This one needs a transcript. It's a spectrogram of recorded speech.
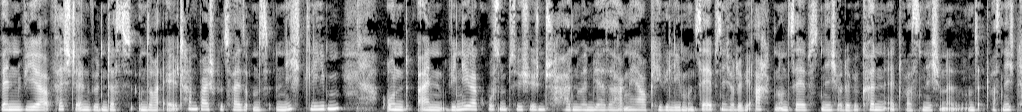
wenn wir feststellen würden, dass unsere Eltern beispielsweise uns nicht lieben und einen weniger großen psychischen Schaden, wenn wir sagen, ja, okay, wir lieben uns selbst nicht oder wir achten uns selbst nicht oder wir können etwas nicht und uns etwas nicht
